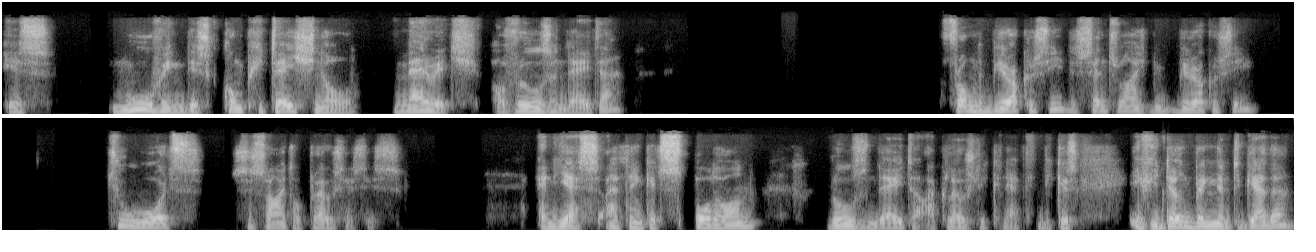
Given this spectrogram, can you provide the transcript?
is moving this computational marriage of rules and data from the bureaucracy, the centralized bureaucracy, towards societal processes. And yes, I think it's spot on. Rules and data are closely connected because if you don't bring them together,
